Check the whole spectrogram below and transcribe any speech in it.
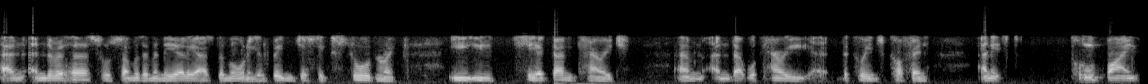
And, and the rehearsals, some of them in the early hours of the morning, have been just extraordinary. You, you see a gun carriage, um, and that will carry uh, the Queen's coffin, and it's pulled by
